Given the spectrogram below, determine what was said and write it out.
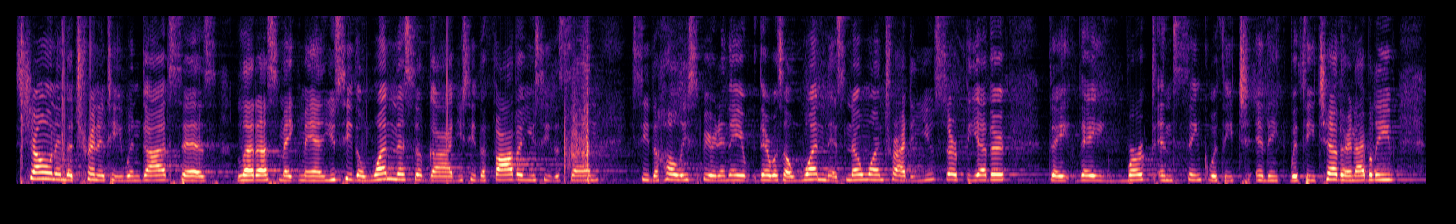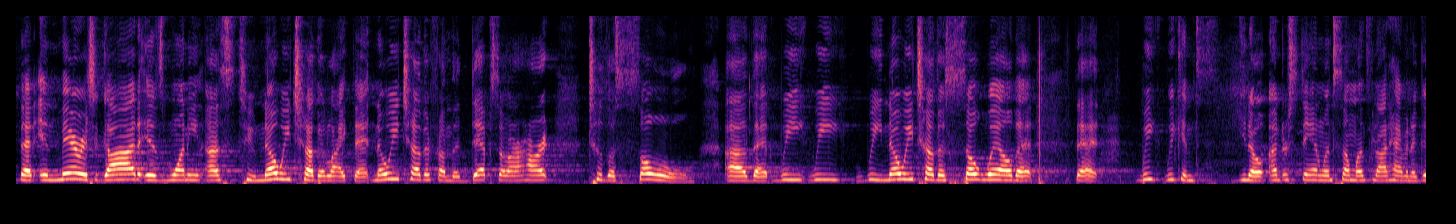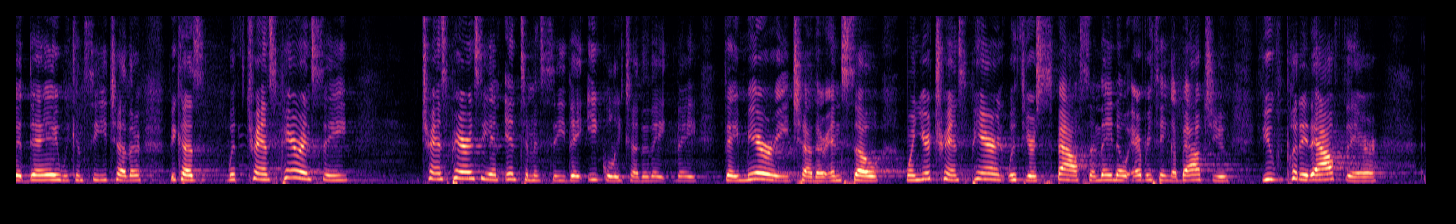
shown in the Trinity when God says, Let us make man. You see the oneness of God, you see the Father, you see the Son, see the Holy Spirit, and they, there was a oneness. No one tried to usurp the other. They, they worked in sync with each, with each other. And I believe that in marriage, God is wanting us to know each other like that, know each other from the depths of our heart to the soul, uh, that we, we, we know each other so well that, that we, we can you know, understand when someone's not having a good day. We can see each other because with transparency, transparency and intimacy they equal each other they, they, they mirror each other. And so when you're transparent with your spouse and they know everything about you you've put it out there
